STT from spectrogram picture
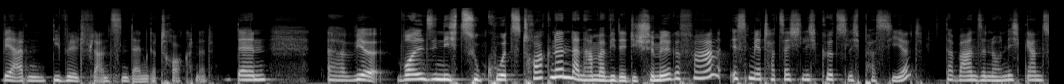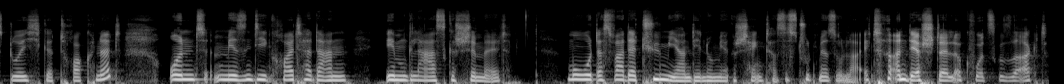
werden die Wildpflanzen denn getrocknet? Denn Äh, wir wollen sie nicht zu kurz trocknen, dann haben wir wieder die Schimmelgefahr. Ist mir tatsächlich kürzlich passiert. Da waren sie noch nicht ganz durchgetrocknet und mir sind die Kräuter dann im Glas geschimmelt. Mo, das war der Thymian, den du mir geschenkt hast. Es tut mir so leid, an der Stelle kurz gesagt.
